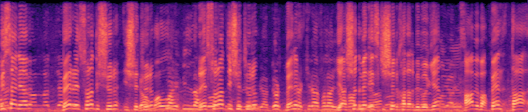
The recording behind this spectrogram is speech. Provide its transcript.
bir saniye abi. Ben restoran işliyorum, işletiyorum. Ya vallahi billahi restoran işletiyorum. söylüyorum ya. 400 Benim lira kira falan yok yaşadığım abi yer ya. Eskişehir kadar bir bölge. Abi bak ben daha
